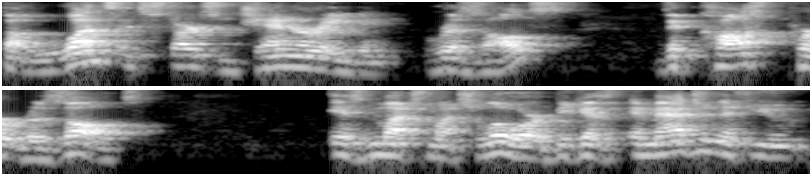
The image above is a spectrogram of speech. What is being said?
but once it starts generating results, the cost per result is much, much lower because imagine if you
